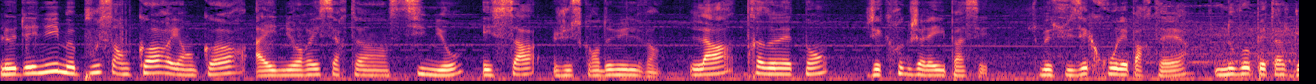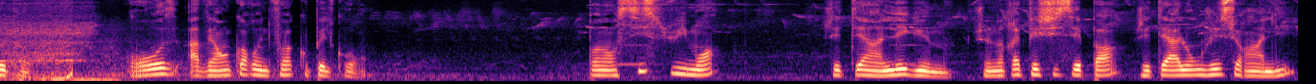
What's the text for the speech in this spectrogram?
Le déni me pousse encore et encore à ignorer certains signaux, et ça jusqu'en 2020. Là, très honnêtement, j'ai cru que j'allais y passer. Je me suis écroulé par terre, nouveau pétage de plomb. Rose avait encore une fois coupé le courant. Pendant 6-8 mois, j'étais un légume. Je ne réfléchissais pas, j'étais allongé sur un lit,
